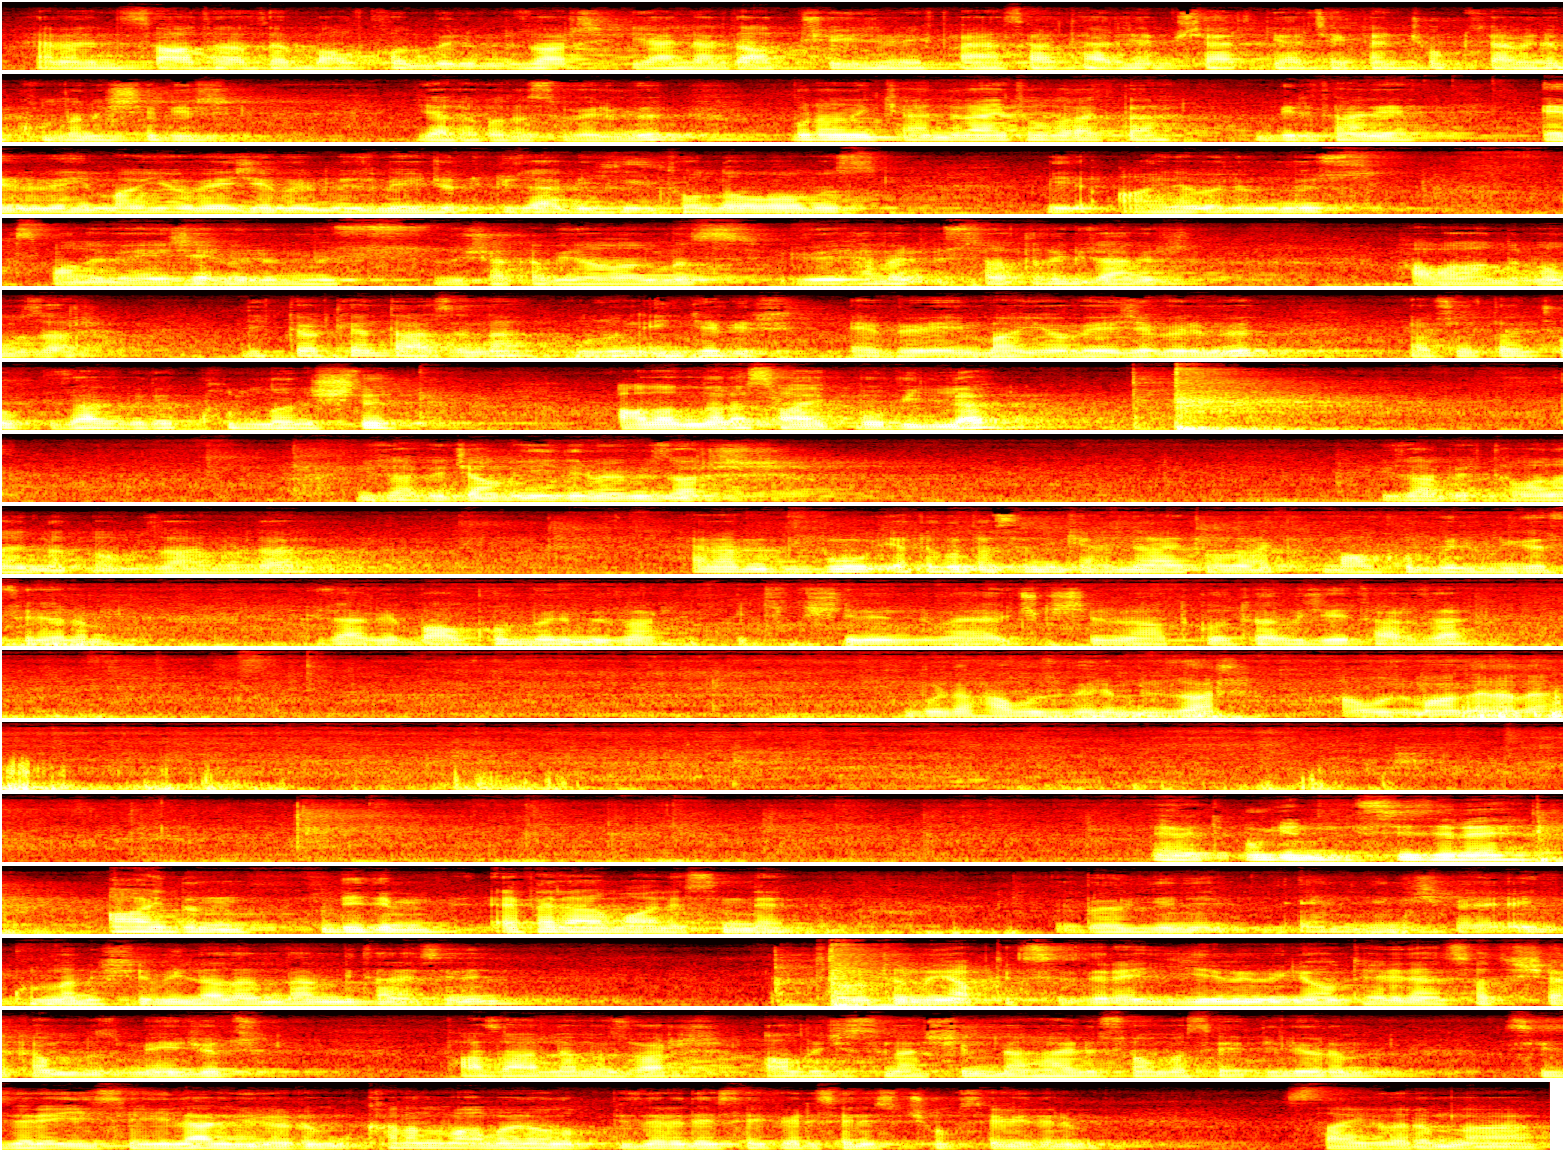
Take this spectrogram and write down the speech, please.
Hemen sağ tarafta balkon bölümümüz var. Yerlerde 60'a 100 minik fayanslar tercih etmişler. Gerçekten çok güzel ve de kullanışlı bir yatak odası bölümü. Buranın kendine ait olarak da bir tane ebeveyn banyo WC bölümümüz mevcut. Güzel bir Hilton lavabomuz, bir ayna bölümümüz, asmalı WC bölümümüz, duşakabin alanımız hemen üst tarafta da güzel bir havalandırmamız var. Dikdörtgen tarzında uzun ince bir ebeveyn banyo WC bölümü. Gerçekten çok güzel ve de kullanışlı alanlara sahip bu villa. Güzel bir cam yedirmemiz var. Güzel bir tavan aydınlatmamız var burada. Hemen bu yatak odasının kendine ait olarak balkon bölümünü gösteriyorum. Güzel bir balkon bölümümüz var. İki kişinin veya üç kişinin rahatlıkla oturabileceği tarzda. Burada havuz bölümümüz var. Havuz manzaralı. Evet bugün sizlere Aydın, Didim, Efeler Mahallesi'nde bölgenin en geniş ve en kullanışlı villalarından bir tanesinin tanıtımını yaptık sizlere. 20 milyon TL'den satış rakamımız mevcut. Pazarlığımız var. Alıcısına şimdiden hayırlısı olmasını diliyorum. Sizlere iyi seyirler diliyorum. Kanalıma abone olup bizlere destek verirseniz çok sevinirim. Saygılarımla.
